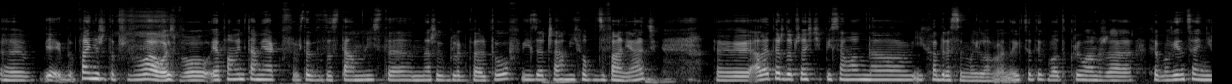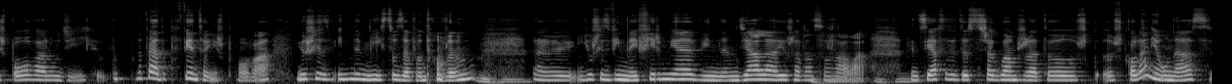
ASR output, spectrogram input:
E, fajnie, że to przywołałeś, bo ja pamiętam, jak wtedy dostałam listę naszych black beltów i zaczęłam ich obdzwaniać, mhm. e, ale też do części pisałam na ich adresy mailowe. No i wtedy chyba odkryłam, że chyba więcej niż połowa ludzi, no naprawdę więcej niż połowa, już jest w innym miejscu zawodowym, mhm. E, już jest w innej firmie, w innym dziale, już awansowała. Mhm. Więc ja wtedy dostrzegłam, że to szkolenie u nas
